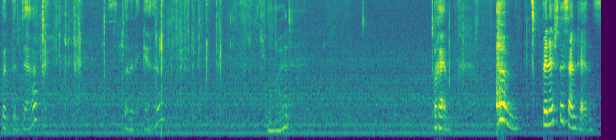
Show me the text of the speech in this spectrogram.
Split the deck. Split it again. Lord. Okay. Finish the sentence.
